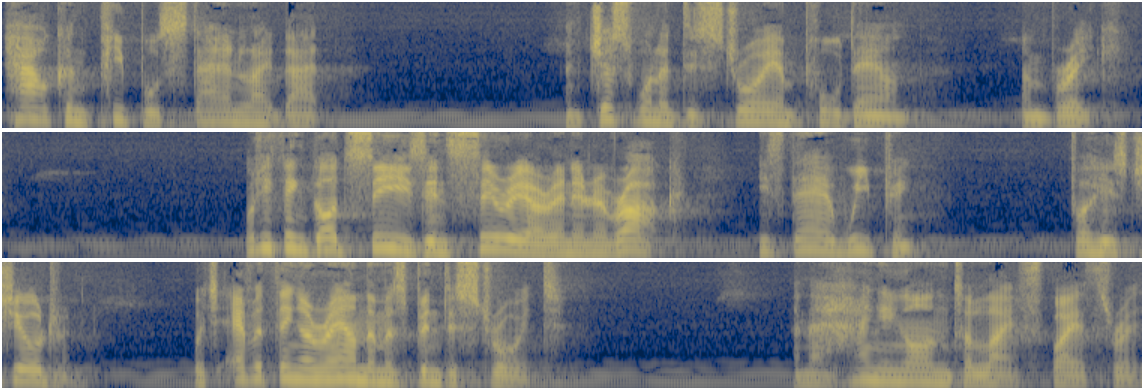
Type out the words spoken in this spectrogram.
How can people stand like that and just want to destroy and pull down and break? What do you think God sees in Syria and in Iraq? He's there weeping for his children, which everything around them has been destroyed. And they're hanging on to life by a thread.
